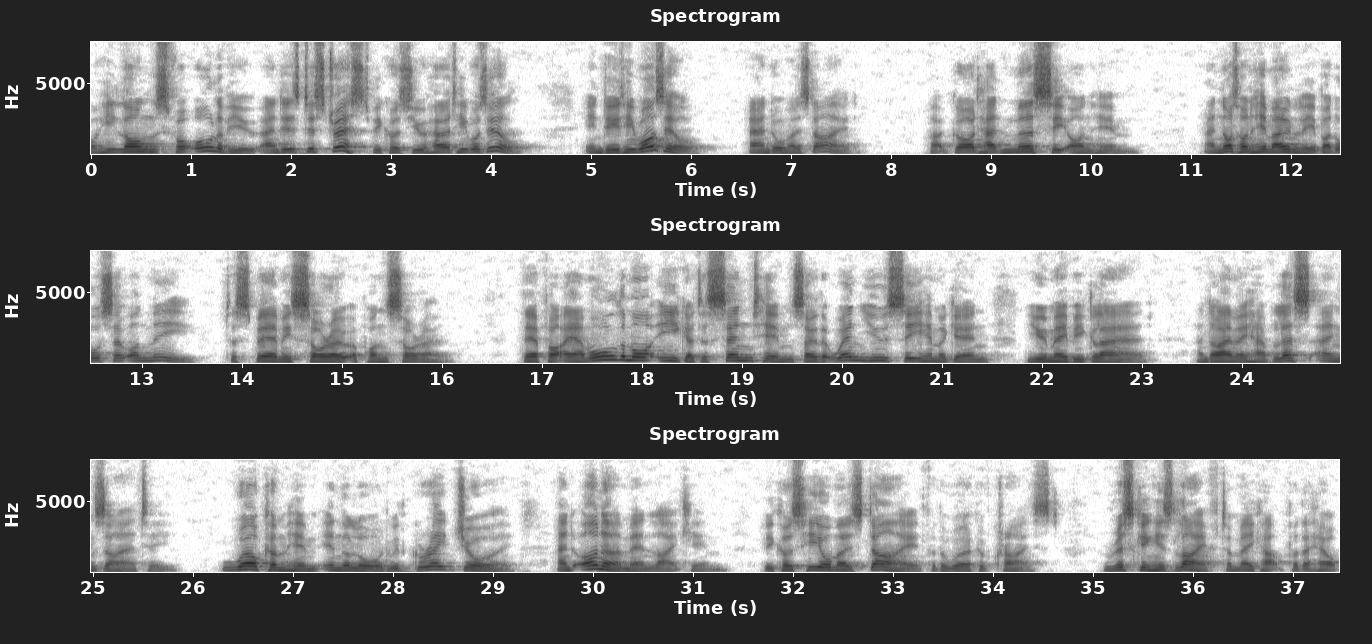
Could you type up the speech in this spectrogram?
For he longs for all of you and is distressed because you heard he was ill. Indeed, he was ill and almost died. But God had mercy on him, and not on him only, but also on me, to spare me sorrow upon sorrow. Therefore, I am all the more eager to send him, so that when you see him again, you may be glad, and I may have less anxiety. Welcome him in the Lord with great joy, and honor men like him, because he almost died for the work of Christ, risking his life to make up for the help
